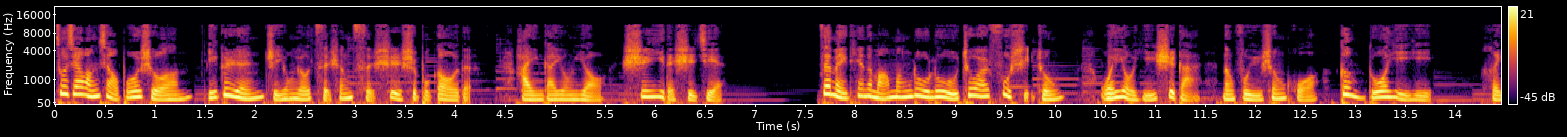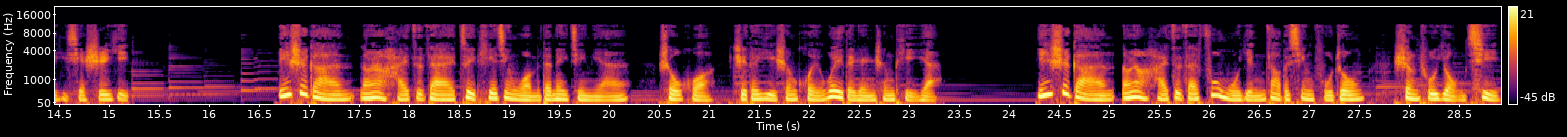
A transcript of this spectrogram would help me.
作家王小波说：“一个人只拥有此生此世是不够的，还应该拥有诗意的世界。在每天的忙忙碌碌、周而复始中，唯有仪式感能赋予生活更多意义和一些诗意。”仪式感能让孩子在最贴近我们的那几年收获值得一生回味的人生体验。仪式感能让孩子在父母营造的幸福中生出勇气、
